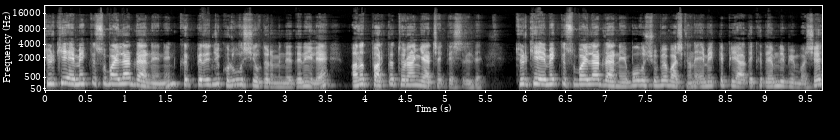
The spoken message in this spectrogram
Türkiye Emekli Subaylar Derneği'nin 41. kuruluş yıl dönümü nedeniyle Anıt Park'ta tören gerçekleştirildi. Türkiye Emekli Subaylar Derneği Bolu Şube Başkanı Emekli Piyade Kıdemli Binbaşı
